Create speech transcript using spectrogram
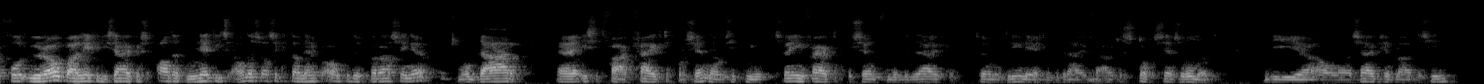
Voor Europa liggen die cijfers altijd net iets anders als ik het dan heb over de verrassingen. Want daar uh, is het vaak 50%. Nou, we zitten nu op 52% van de bedrijven, 293 bedrijven uit de stok 600, die uh, al uh, cijfers hebben laten zien,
